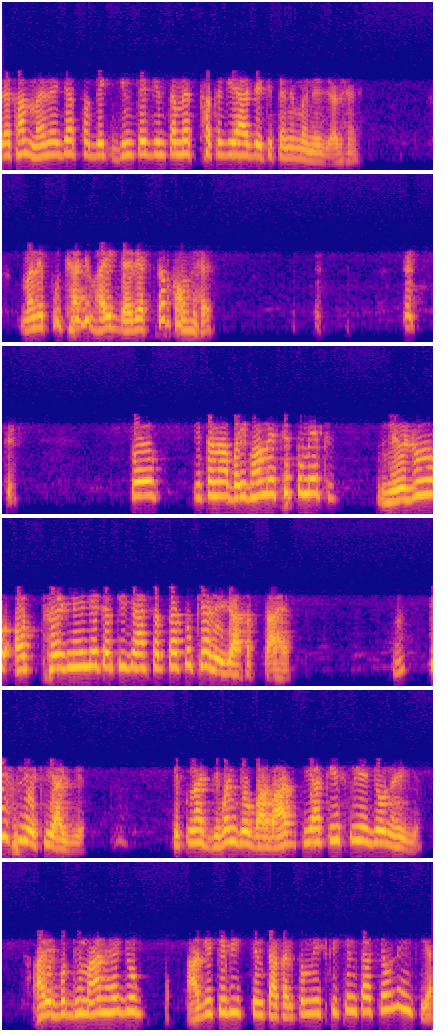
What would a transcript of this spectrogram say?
देखा, मैनेजर तो गिनते गिनते मैं थक गया आज कितने मैनेजर हैं। मैंने पूछा कि भाई डायरेक्टर कौन है? तो इतना वैभव में से तुम एक निर्डल और थ्रेड नहीं लेकर के जा सकता तो क्या ले जा सकता है? हम्म? किस लिए किया ये? इतना जीवन जो बर्बाद किया, किस लिए जो नहीं लिया? अरे, बुद्धिमान है जो आगे की भी चिंता करे, तुमने इसकी चिंता क्यों नहीं किया?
